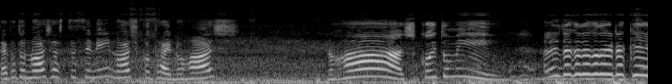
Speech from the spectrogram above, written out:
দেখো তো নোহাস আসতেছে নি। নোহাস কোথায়? নোহাস নোহাস কই তুমি? দেখো দেখো দেখো, এটা কে?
